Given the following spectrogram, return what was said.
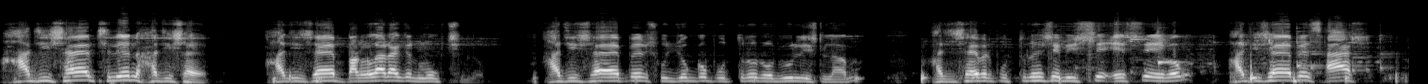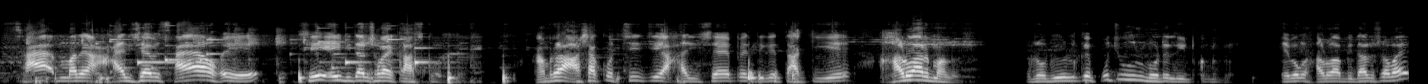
হাজি সাহেব ছিলেন হাজি সাহেব। হাজি সাহেব বাংলার একজন মুখ ছিল। হাজি সাহেবের সুযোগ্য পুত্র রবিউল ইসলাম, হাজি সাহেবের পুত্র হিসেবে বিশ্বে এসছে এবং হাজি সাহেবের ছায়া- মানে হাজি সাহেবের ছায়া হয়ে সে এই বিধানসভায় কাজ করবে। আমরা আশা করছি যে হাজি সাহেবের দিকে তাকিয়ে হাড়োয়ার মানুষ রবিউলকে প্রচুর ভোটে লিড করবে এবং হাড়োয়া বিধানসভায়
